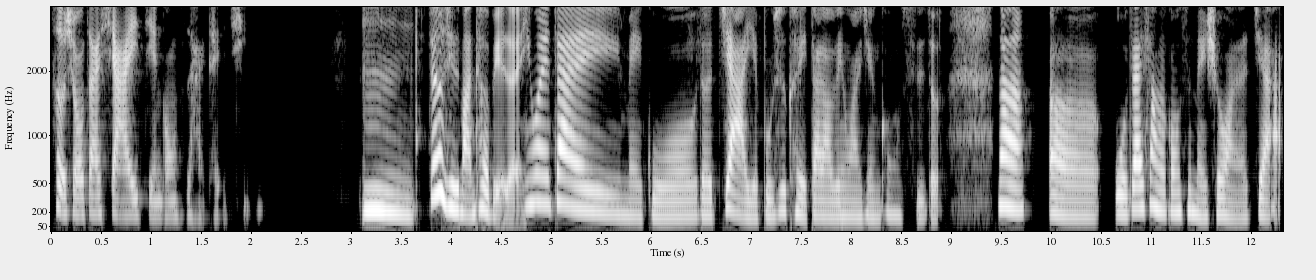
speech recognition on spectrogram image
特休在下一间公司还可以请。嗯，这个其实蛮特别的，因为在美国的假也不是可以带到另外一间公司的。那呃，我在上个公司没休完的假，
